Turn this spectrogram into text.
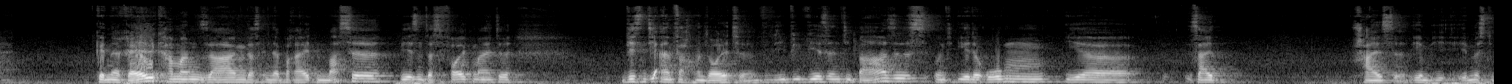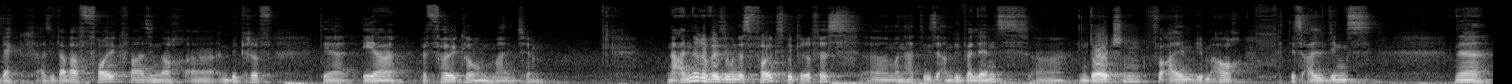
generell kann man sagen, dass in der breiten Masse, wir sind das Volk, meinte, wir sind die einfachen Leute. Wir sind die Basis und ihr da oben, ihr seid scheiße, ihr, ihr müsst weg. Also da war Volk quasi noch äh, ein Begriff, der eher Bevölkerung meinte. Eine andere Version des Volksbegriffes, äh, man hat diese Ambivalenz äh, im Deutschen vor allem eben auch, ist allerdings eine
